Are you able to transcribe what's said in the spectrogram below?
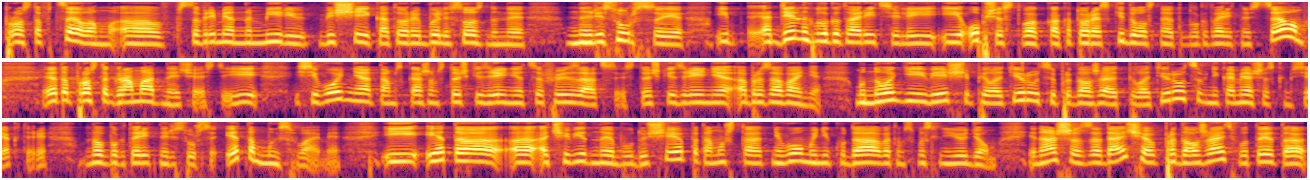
просто в целом э, в современном мире вещей, которые были созданы на ресурсы и отдельных благотворителей, и общества, которое скидывалось на эту благотворительность в целом, это просто громадная часть. И сегодня там, скажем, с точки зрения цифровизации, с точки зрения образования, многие вещи пилотируются и продолжают пилотироваться в некоммерческом секторе, на благотворительные ресурсы. Это мы с вами. И это э, очевидное будущее, потому что от него мы никуда в этом смысле не уйдем. И наша задача продолжать вот это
